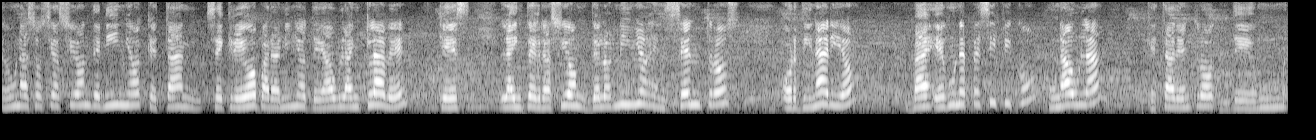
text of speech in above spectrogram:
mm, una asociación de niños que están, se creó para niños de aula en clave, que es la integración de los niños en centros ordinarios. es un específico, un aula que está dentro de un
